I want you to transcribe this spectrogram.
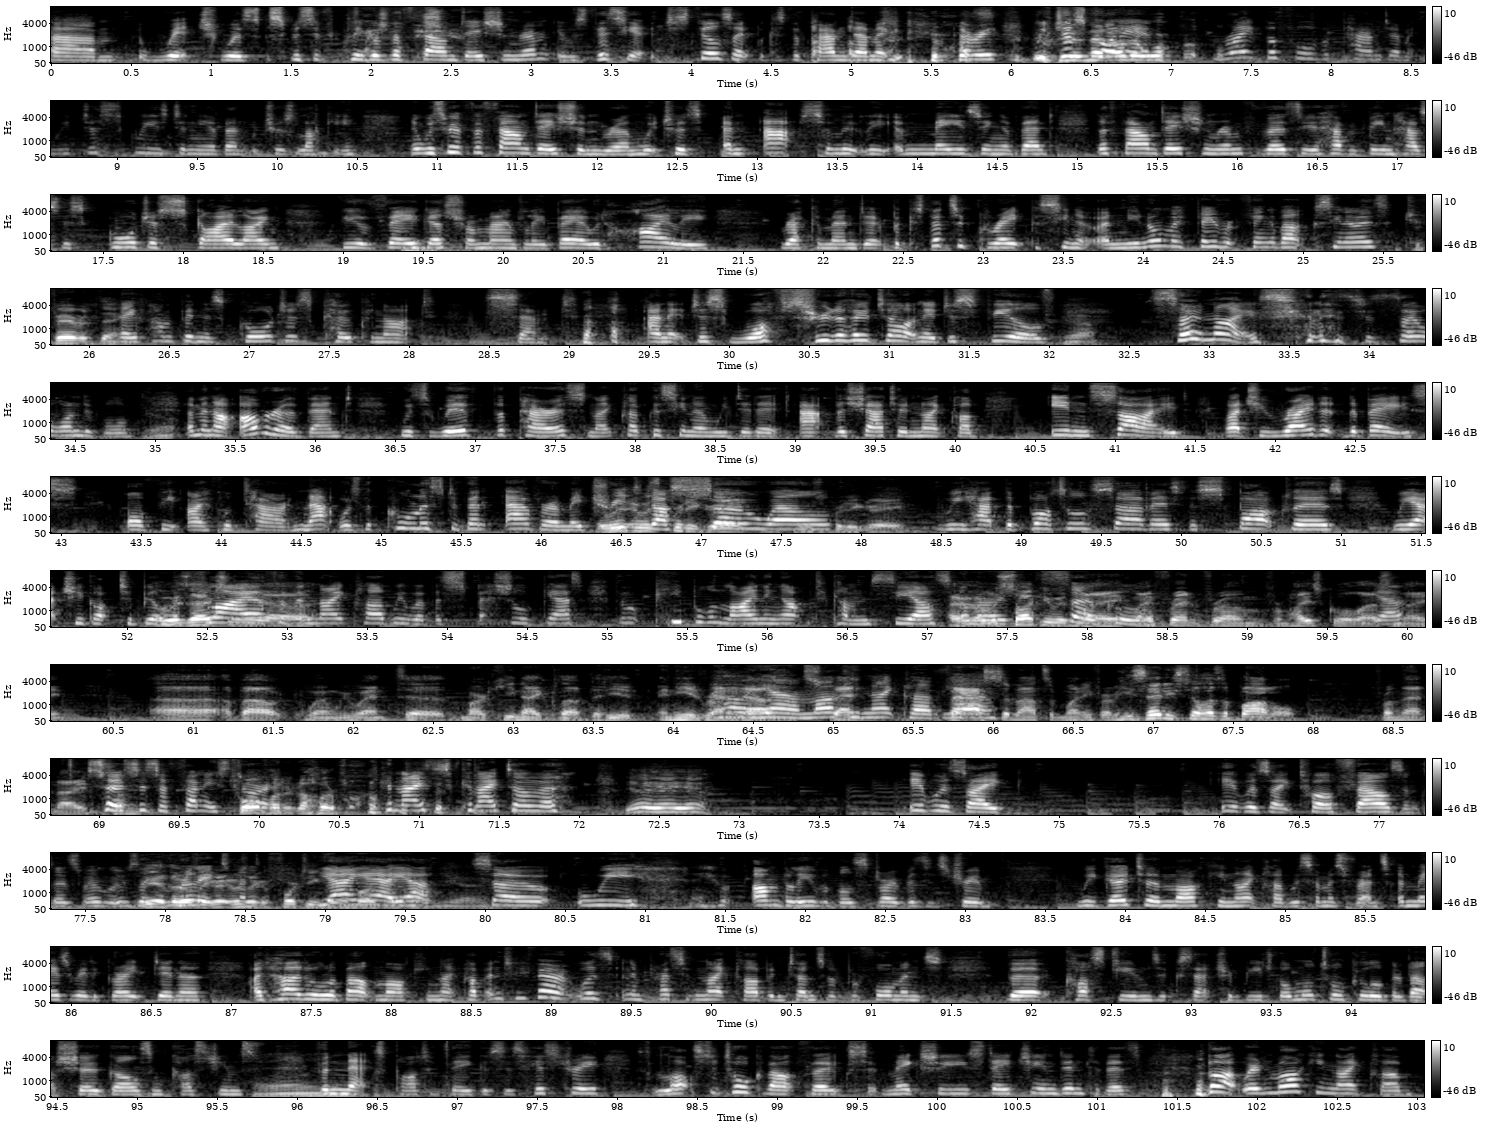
Um, which was specifically with the foundation room. It was this year. It just feels like because of the pandemic. every- we just in got in world. right before the pandemic. We just squeezed in the event, which was lucky. And it was with the Foundation Room, which was an absolutely amazing event. The Foundation Room, for those of you who haven't been, has this gorgeous skyline view of Vegas from Mandalay Bay. I would highly recommend it because that's a great casino. And you know what my favorite thing about casino is? What's your favorite thing? They pump in this gorgeous coconut scent, and it just wafts through the hotel, and it just feels Yeah. so nice, and it's just so wonderful. Yeah. And then our other event was with the Paris nightclub casino, and we did it at the Chateau nightclub inside, well, actually right at the base of the Eiffel Tower, and that was the coolest event ever. And they It was, treated was us so great. well. It was pretty great. We had the bottle service, the sparklers. We actually got to build was the flyer actually, for the uh, nightclub. We were the special guest. There were people lining up to come and see us. I, and I was like, talking with so my, cool. my friend from, from high school last Yeah. night uh, about when we went to Marquee nightclub that he had, and he had rented Oh, out. yeah, Marquee spent nightclub, Vast yeah. amounts of money from. He said he still has a bottle from that night. So it's just a funny story. Twelve hundred dollar bottle. Can I can I tell the? yeah, yeah, yeah. It was like. It was like twelve thousand. It was like Yeah, there was really like a- it was expensive. like a 14 yeah, yeah, yeah, yeah. So we, unbelievable story, but it's true. We go to a Marquee nightclub with some of his friends. Amazing, we had a great dinner. I'd heard all about Marquee nightclub, and to be fair, it was an impressive nightclub in terms of the performance, the costumes, etc. Beautiful. And we'll talk a little bit about showgirls and costumes. Oh, The next part of Vegas's history. There's lots to talk about, folks. So make sure you stay tuned into this. but we're in Marquee nightclub,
